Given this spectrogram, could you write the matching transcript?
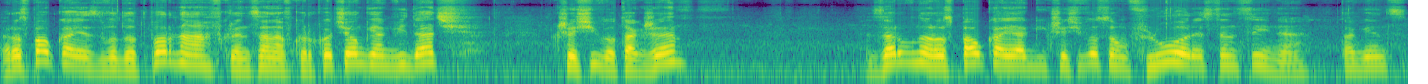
Rozpałka jest wodoodporna, wkręcana w korkociąg, jak widać. Krzesiwo także. Zarówno rozpałka, jak i krzesiwo są fluorescencyjne, tak więc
